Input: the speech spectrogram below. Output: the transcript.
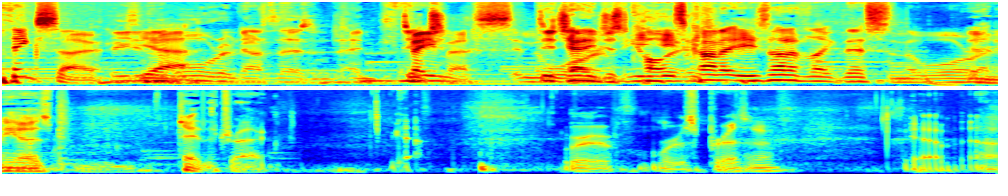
I think so. He's yeah. in the war room downstairs and, and famous in the Did war. Jenny just He- call he's it- kind of he's kind of like this in the war. Yeah, and he goes, take the drag. yeah, we're we're his prisoner. Yeah, uh,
